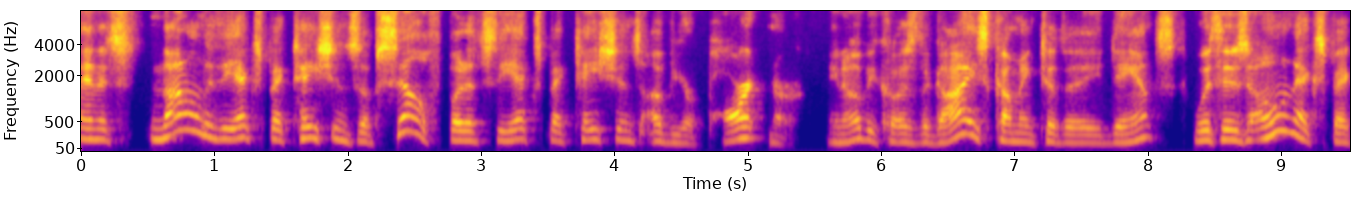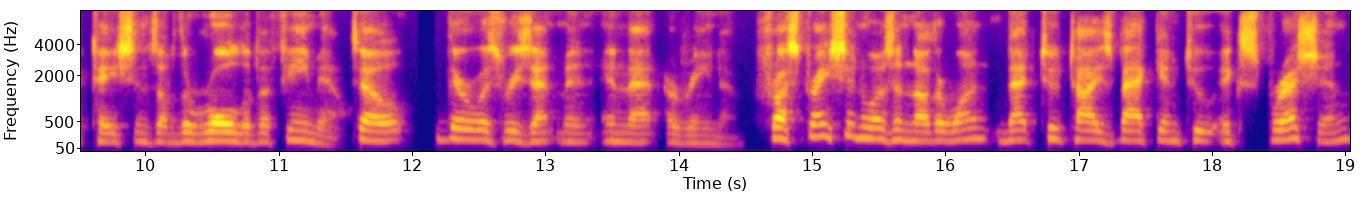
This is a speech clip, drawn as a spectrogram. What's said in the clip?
and it's not only the expectations of self, but it's the expectations of your partner, you know, because the guy's coming to the dance with his own expectations of the role of a female. So there was resentment in that arena. Frustration was another one. That too ties back into expression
